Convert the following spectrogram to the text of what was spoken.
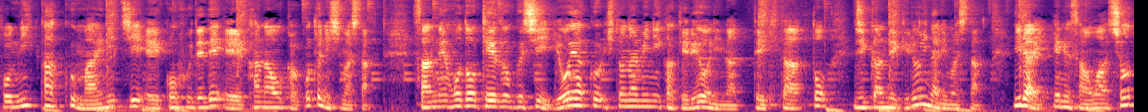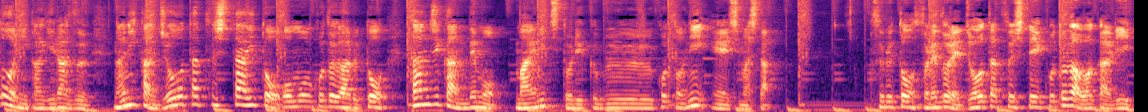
とにかく毎日、えー、小筆で、えー、仮名を書くことにしました。3年ほど継続し、ようやく人並みに書けるようになってきたと実感できるようになりました。以来、N さんは書道に限らず何か上達したいと思うことがあると短時間でも毎日取り組むことに、えー、しました。すると、それぞれ上達していくことが分かり、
